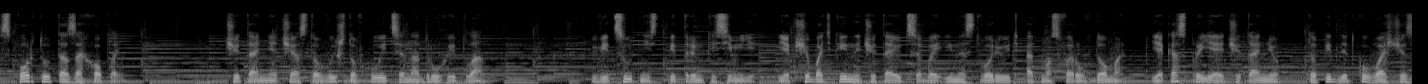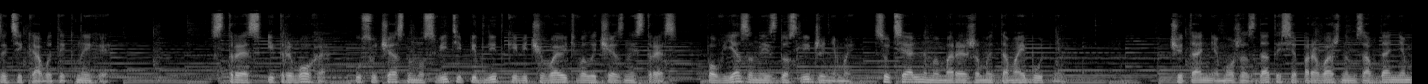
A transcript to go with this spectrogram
спорту та захоплень. Читання часто виштовхується на другий план. Відсутність підтримки сім'ї, якщо батьки не читають себе і не створюють атмосферу вдома, яка сприяє читанню, то підлітку важче зацікавити книги. Стрес і тривога у сучасному світі підлітки відчувають величезний стрес, пов'язаний з дослідженнями, соціальними мережами та майбутнім. Читання може здатися переважним завданням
